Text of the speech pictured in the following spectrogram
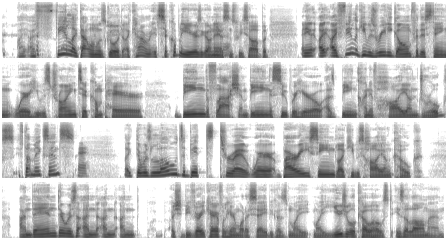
I, I feel like that one was good. I can't remember. It's a couple of years ago now Yeah. since we saw it. But anyway, I, I feel like he was really going for this thing where he was trying to compare being the Flash and being a superhero as being kind of high on drugs, if that makes sense. Okay. Like there was loads of bits throughout where Barry seemed like he was high on coke, and then there was and and and I should be very careful here in what I say because my my usual co-host is a lawman.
